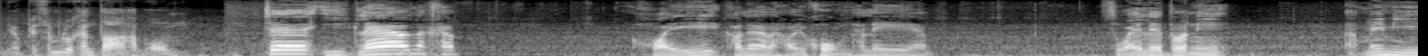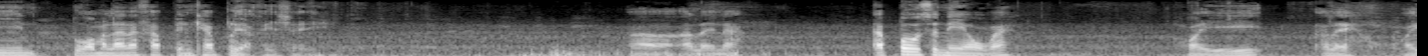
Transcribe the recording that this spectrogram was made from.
เดี๋ยวไปสำรวจกันต่อครับผม เจออีกแล้วนะครับ หอยเขาเรียกอะไรหอยโข่งทะเลครับ สวยเลยตัวนี้ไม่มีตัวมันแล้วนะครับ เป็นแค่เปลือกเฉยๆ อ่าอะไรนะ Apple Snail ไหมหอยอะไร หอย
